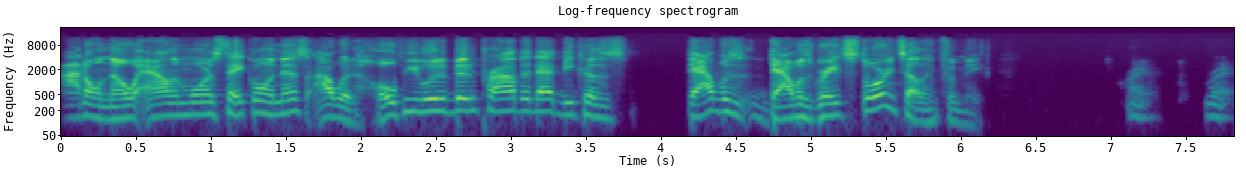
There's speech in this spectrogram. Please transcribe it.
I don't know Alan Moore's take on this. I would hope he would have been proud of that because that was that was great storytelling for me. Right, right,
